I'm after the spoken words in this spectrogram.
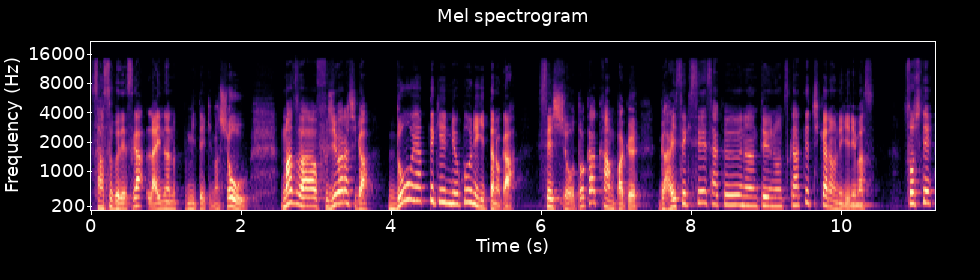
早速ですがラインナップ見ていきましょう。まずは藤原氏がどうやって権力を握ったのか摂政とか関白外籍政策なんていうのを使って力を握ります。そして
